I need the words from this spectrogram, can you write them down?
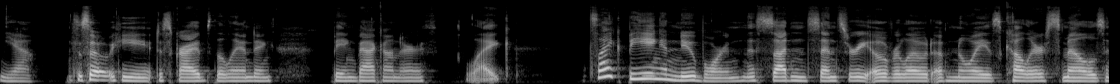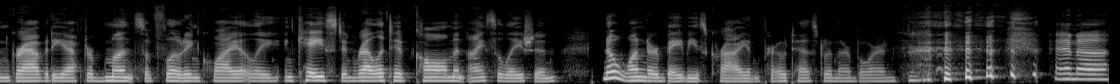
Yeah. So he describes the landing being back on Earth like it's like being a newborn, this sudden sensory overload of noise, color, smells, and gravity after months of floating quietly, encased in relative calm and isolation. No wonder babies cry and protest when they're born. and uh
